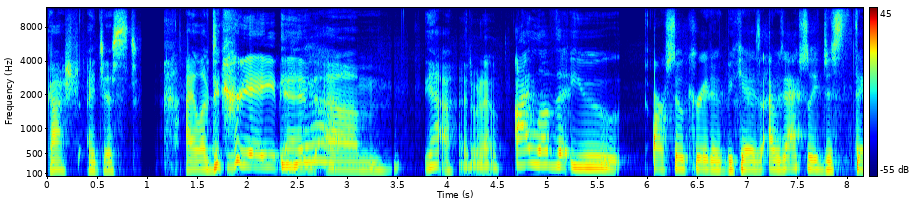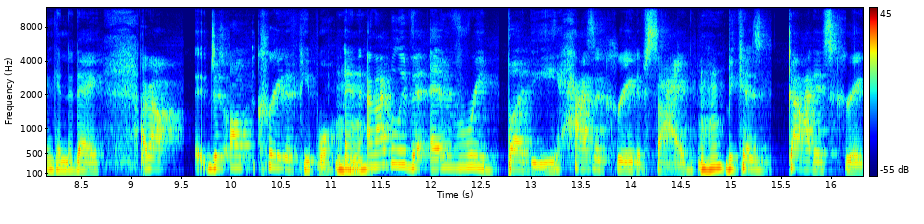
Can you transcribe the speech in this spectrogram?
gosh, I just I love to create and Yeah. um yeah, I don't know. I love that you are so creative because I was actually just thinking today about just all creative people. Mm-hmm. And and I believe that everybody has a creative side because God is creative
